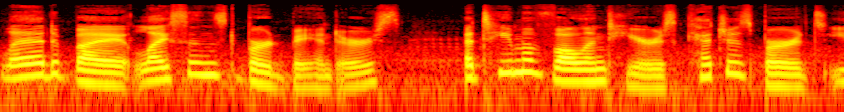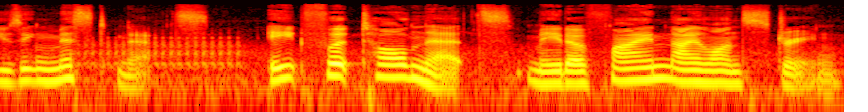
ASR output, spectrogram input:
Led by licensed bird banders, a team of volunteers catches birds using mist nets, eight foot tall nets made of fine nylon string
